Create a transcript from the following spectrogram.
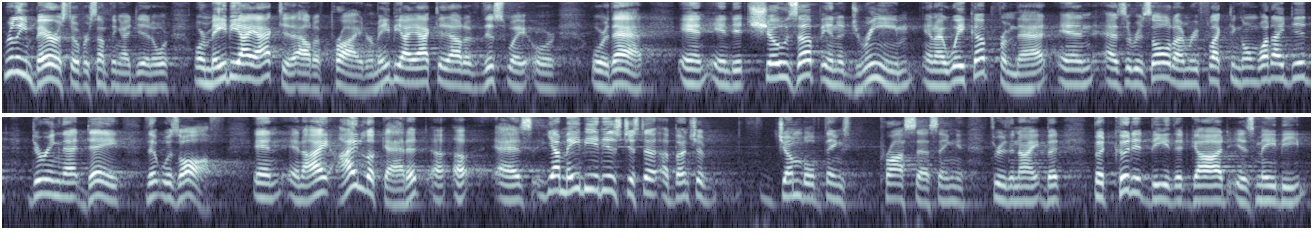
really embarrassed over something I did, or, or maybe I acted out of pride, or maybe I acted out of this way or, or that and, and it shows up in a dream, and I wake up from that, and as a result, I'm reflecting on what I did during that day that was off. And, and I, I look at it uh, uh, as, yeah, maybe it is just a, a bunch of jumbled things processing through the night, but, but could it be that God is maybe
